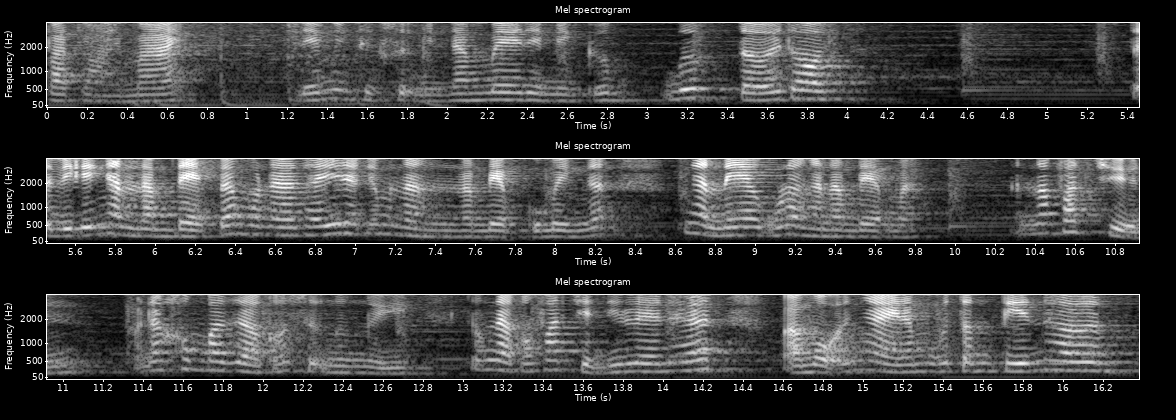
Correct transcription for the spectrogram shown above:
và thoải mái. Nếu mình thực sự mình đam mê thì mình cứ bước tới thôi. Tại vì cái ngành làm đẹp á, Mona thấy là cái ngành làm đẹp của mình á, cái ngành nail cũng là ngành làm đẹp mà nó phát triển và nó không bao giờ có sự ngừng nghỉ. Lúc nào cũng phát triển đi lên hết và mỗi ngày nó mỗi tân tiến hơn.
